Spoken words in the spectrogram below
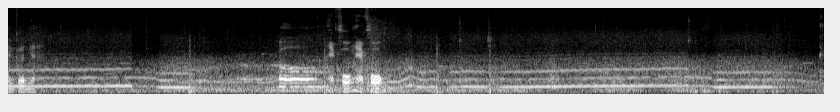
งเกินไงเออแหกโค้งแหกโค้งโอเค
